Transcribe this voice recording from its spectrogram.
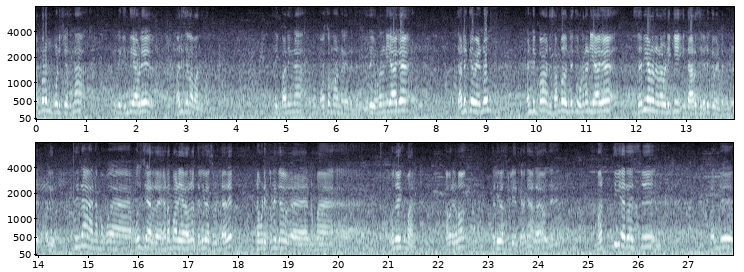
number one police ஸ்டேஷன்னா இன்றைக்கி இந்தியாவிலே பரிசெல்லாம் வாங்குது. இன்னைக்கு பார்த்தீங்கன்னா ரொம்ப மோசமான நிலை இருக்குது இதை உடனடியாக தடுக்க வேண்டும். கண்டிப்பாக அந்த சம்பவத்துக்கு உடனடியாக சரியான நடவடிக்கை இந்த அரசு எடுக்க வேண்டும் என்று வலியுறுத்தும் இதுதான் நம்ம பொ- எடப்பாடியார் அவர்கள் தெளிவாக சொல்லிட்டாரு. நம்முடைய துணைத் தலைவர் நம்ம உதயகுமார் அவர்களும் தெளிவாக சொல்லியிருக்காங்க. அதாவது மத்திய அரசு வந்து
